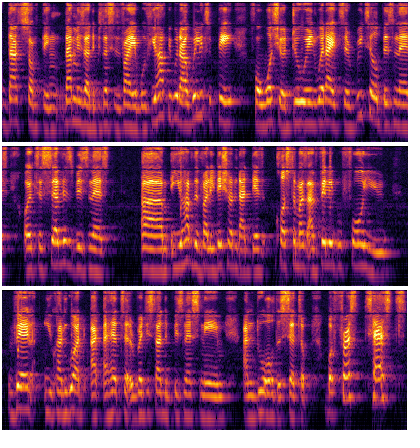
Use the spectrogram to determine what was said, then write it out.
that's something that means that the business is viable. If you have people that are willing to pay for what you're doing, whether it's a retail business or it's a service business, um, you have the validation that there's customers available for you, then you can go ad- ahead to register the business name and do all the setup. But first, test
